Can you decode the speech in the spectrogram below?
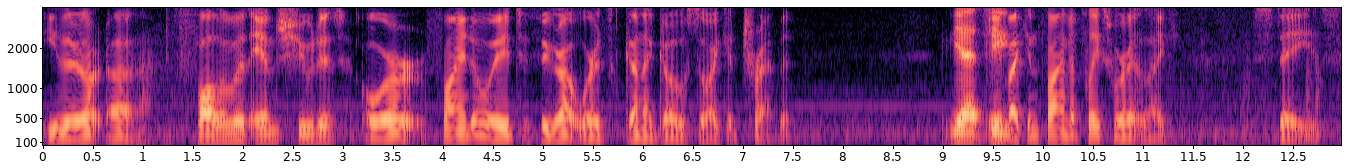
either uh, follow it and shoot it or find a way to figure out where it's gonna go so I could trap it. Yeah. See, if I can find a place where it like stays.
